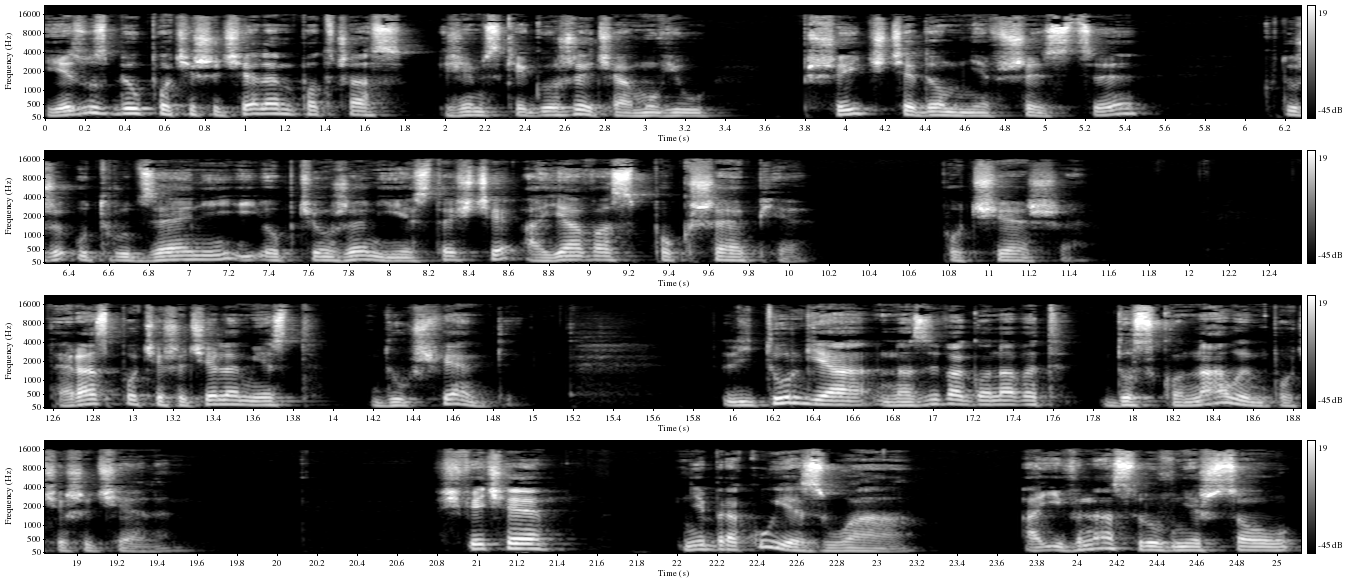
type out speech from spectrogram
Jezus był pocieszycielem podczas ziemskiego życia. Mówił: Przyjdźcie do mnie wszyscy, którzy utrudzeni i obciążeni jesteście, a ja was pokrzepię, pocieszę. Teraz pocieszycielem jest Duch Święty. Liturgia nazywa go nawet doskonałym pocieszycielem. W świecie nie brakuje zła, a i w nas również są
